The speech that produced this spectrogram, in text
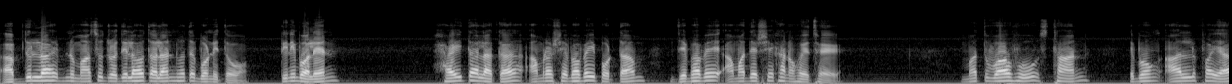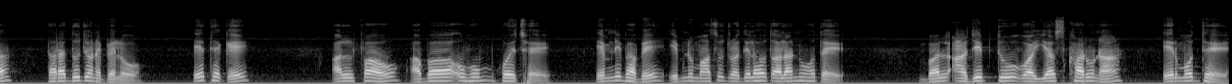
আবদুল্লাহ ইবনু মাসুদ রদিল্লাহ তাল্লাহ্ন হতে বর্ণিত। তিনি বলেন, হাইতালাকা, আমরা সেভাবেই পড়তাম যেভাবে আমাদের শেখানো হয়েছে। মতওয়াহু স্থান এবং আলফায়া তারা দুজনে পেল। এ থেকে আলফাও আবাউহুম হয়েছে। এমনিভাবে ইবনু মাসুদ রদিল্লাহ তাল্লাহ্ন হতে, বল আজিবতু ওয়াইয়াস খারুনা এর মধ্যে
